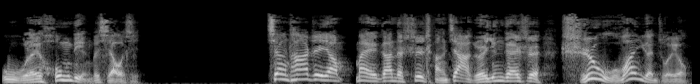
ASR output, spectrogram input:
五雷轰顶的消息：像他这样卖肝的市场价格应该是十五万元左右，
